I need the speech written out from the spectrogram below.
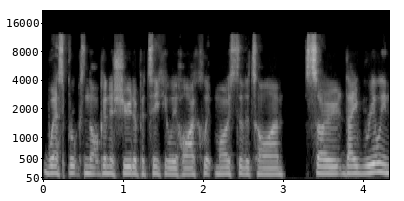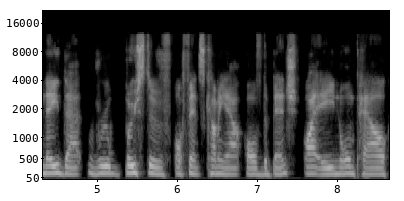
Westbrook's not going to shoot a particularly high clip most of the time. So they really need that real boost of offense coming out of the bench, i.e., Norm Powell.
